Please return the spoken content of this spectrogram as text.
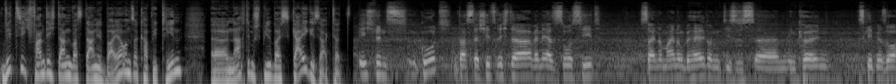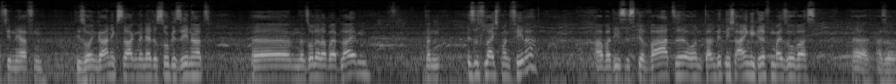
Witzig fand ich dann, was Daniel Bayer, unser Kapitän, äh, nach dem Spiel bei Sky gesagt hat. Ich finde es gut, dass der Schiedsrichter, wenn er es so sieht, seine Meinung behält und dieses ähm, in Köln, das geht mir so auf die Nerven. Die sollen gar nichts sagen, wenn er das so gesehen hat, ähm, dann soll er dabei bleiben. Dann ist es vielleicht mal ein Fehler, aber dieses Gewarte und dann wird nicht eingegriffen bei sowas. Ja, also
